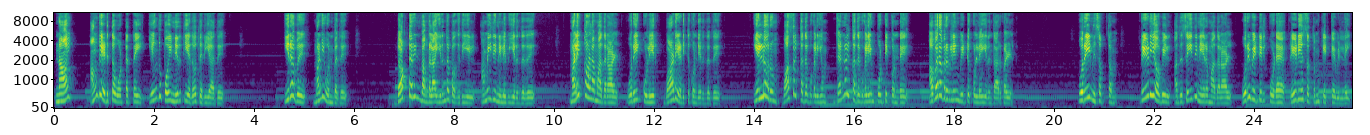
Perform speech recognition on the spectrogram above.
நாய் அங்கு எடுத்த ஓட்டத்தை எங்கு போய் நிறுத்தியதோ தெரியாது. இரவு மணி ஒன்பது. டாக்டரின் பங்களா இருந்த பகுதியில் அமைதி நிலவியிருந்தது. மழைக்காலமாதலால் ஒரே குளிர் வாடை அடித்துக் கொண்டிருந்தது. எல்லோரும் வாசல் கதவுகளையும் ஜன்னல் கதவுகளையும் பூட்டிக்கொண்டு அவரவர்களின் வீட்டுக்குள்ளே இருந்தார்கள். ஒரே நிசப்தம். ரேடியோவில் அது செய்தி நேரமாதலால் ஒரு வீட்டில் கூட ரேடியோ சத்தம் கேட்கவில்லை.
